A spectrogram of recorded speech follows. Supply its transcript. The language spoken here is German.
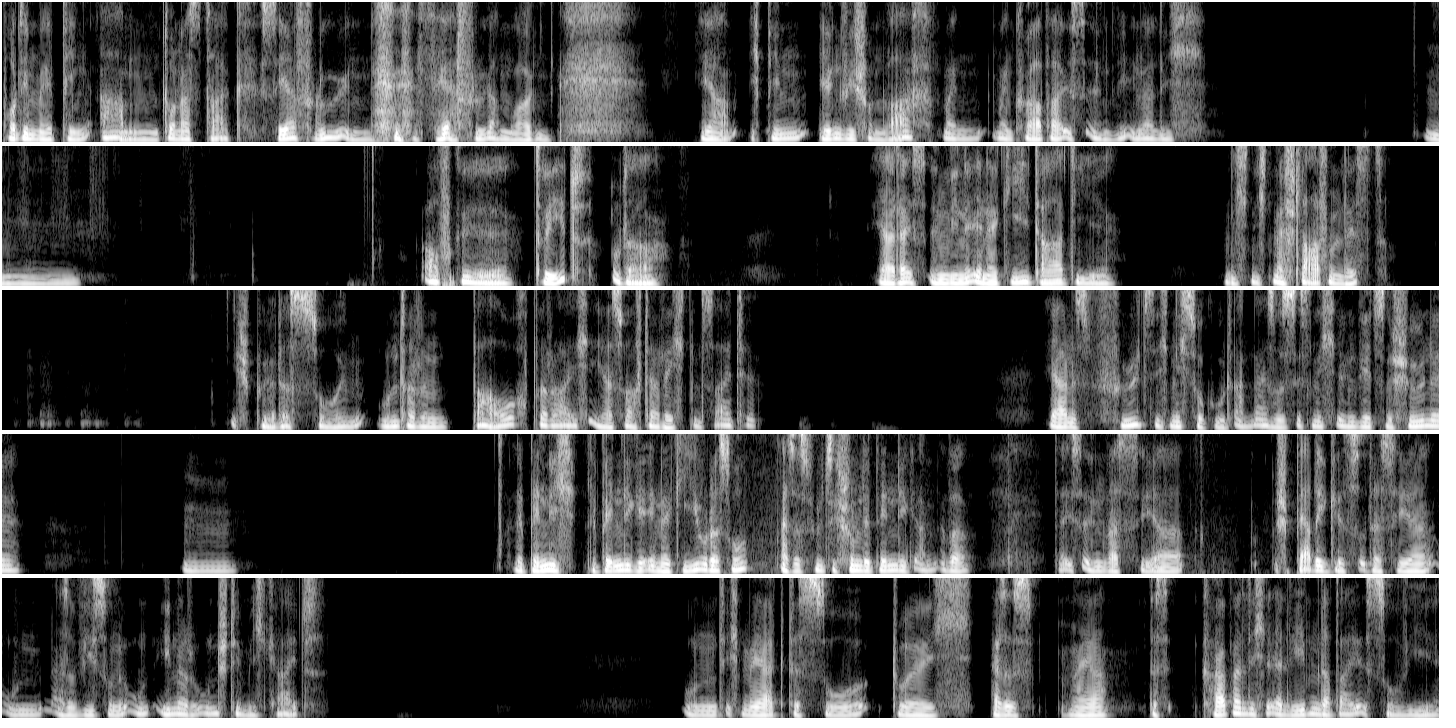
Bodymapping am Donnerstag sehr früh in, sehr früh am Morgen. Ja, ich bin irgendwie schon wach. Mein, mein Körper ist irgendwie innerlich mh, hm, aufgedreht oder ja, da ist irgendwie eine Energie da, die mich nicht mehr schlafen lässt. Ich spüre das so im unteren Bauchbereich, eher so auf der rechten Seite. Ja, und es fühlt sich nicht so gut an. Also es ist nicht irgendwie jetzt eine schöne, mh, hm, lebendig, lebendige Energie oder so. Also es fühlt sich schon lebendig an, aber da ist irgendwas sehr Sperriges oder sehr, un, also wie so eine un, innere Unstimmigkeit Und ich merke das so durch, also es, naja, das körperliche Erleben dabei ist so wie,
